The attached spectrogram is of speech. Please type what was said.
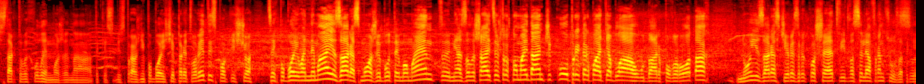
Стартових хвилин може на таке собі справжнє побоїще перетворитись. Поки що цих побоювань немає. Зараз може бути момент. М'яч залишається в штрафному майданчику. Прикарпаття благо. Удар по воротах. Ну і зараз через рикошет від Василя Француза Е,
